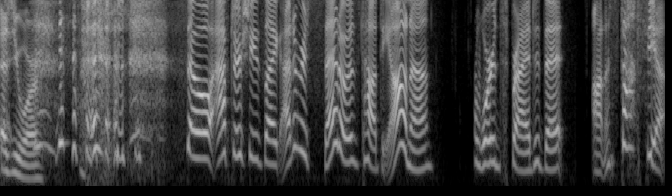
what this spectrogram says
As you were. So after she's like, I never said it was Tatiana, word spread that Anastasia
